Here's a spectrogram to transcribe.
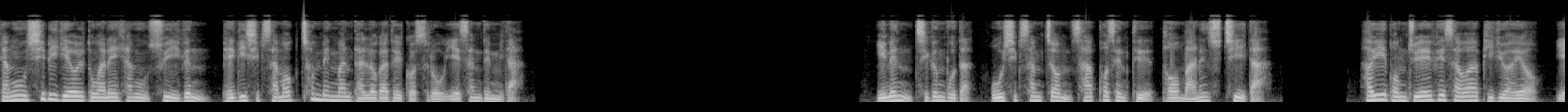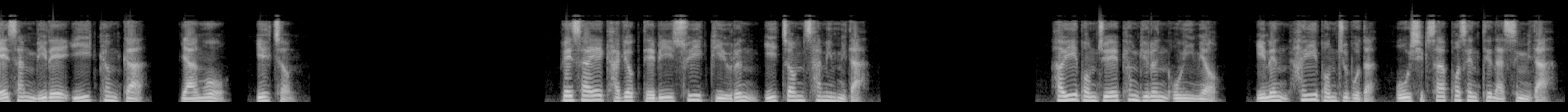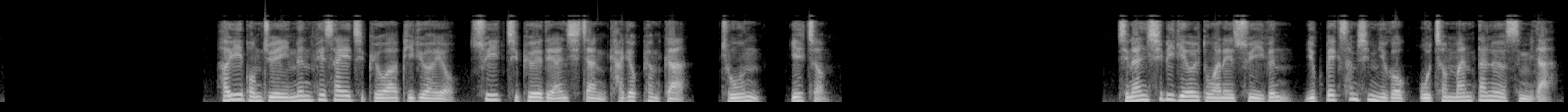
향후 12개월 동안의 향후 수익은 123억 1,100만 달러가 될 것으로 예상됩니다. 이는 지금보다 53.4%더 많은 수치이다. 하위 범주의 회사와 비교하여 예상 미래 이익 평가, 양호, 1점. 회사의 가격 대비 수익 비율은 2.3입니다. 하위 범주의 평균은 5이며, 이는 하위 범주보다 54% 낮습니다. 하위 범주에 있는 회사의 지표와 비교하여 수익 지표에 대한 시장 가격 평가, 좋은 1점. 지난 12개월 동안의 수익은 636억 5천만 달러였습니다.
